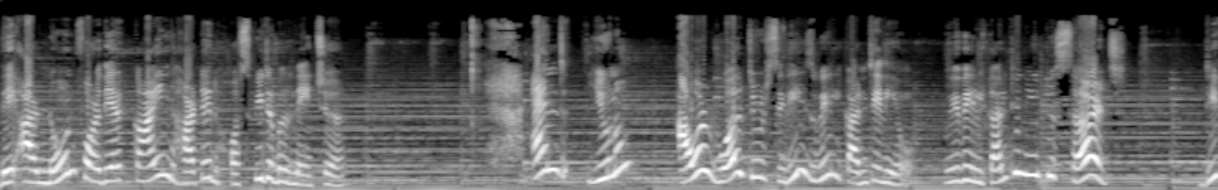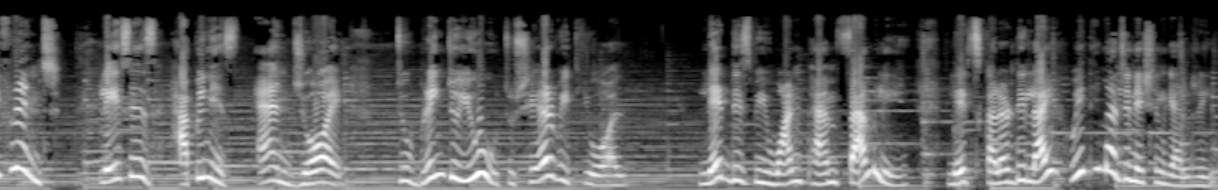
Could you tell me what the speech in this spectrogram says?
They are known for their kind hearted, hospitable nature. And you know, our world tour series will continue. We will continue to search different places, happiness and joy to bring to you, to share with you all. Let this be one PAM family. Let's color the life with Imagination Gallery.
